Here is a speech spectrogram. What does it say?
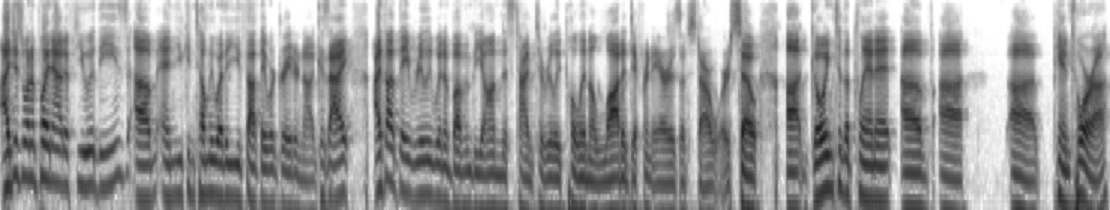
I just want to point out a few of these. Um. And you can tell me whether you thought they were great or not, because I I thought they really went above and beyond this time to really pull in a lot of different eras of Star Wars. So, uh, going to the planet of uh, uh, Pantora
